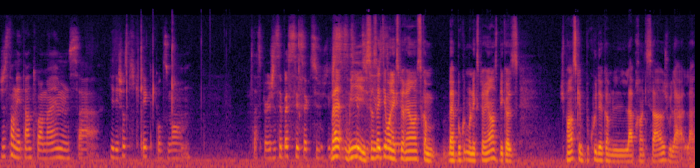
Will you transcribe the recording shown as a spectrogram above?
juste en étant toi-même, ça. Il y a des choses qui cliquent pour du monde. Ça se peut. Je sais pas si c'est ça que tu. Ben si que oui, ça, ça a été mon expérience, comme ben, beaucoup de mon expérience, because je pense que beaucoup de comme l'apprentissage ou la, la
